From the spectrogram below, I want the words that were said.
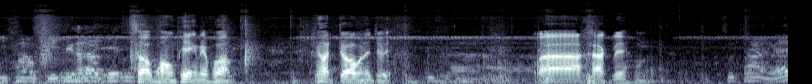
มีคาราโอเกะมีคาราโอเกะสอบห้องเพลงได้พร้อมนี่หอดจอมันนะจุ้ยอ่าว้าคักเด้สุดทางแล้ว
